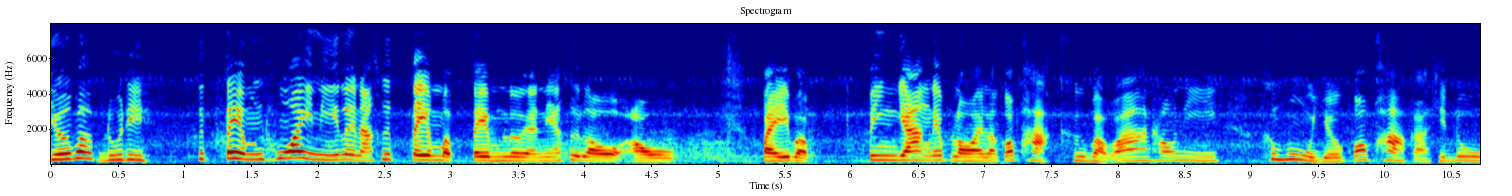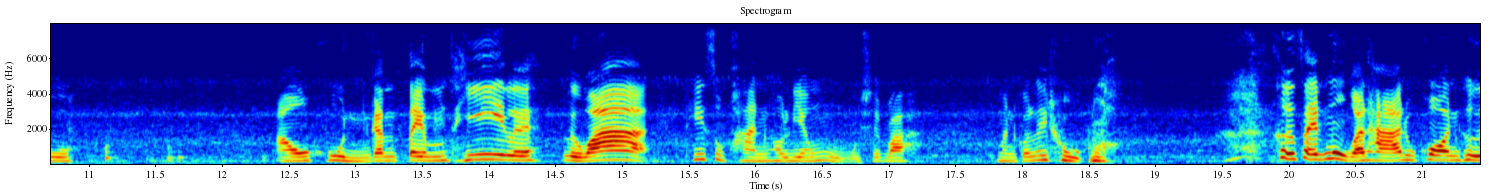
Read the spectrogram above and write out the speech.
เยอะแบบดูดิ คือเต็มถ้วยนี้เลยนะ คือเต็มแบบเต็มเลยอันนี้คือเราเอาไปแบบปิ้งย่างเรียบร้อย แล้วก็ผักคือแบบว่าเท่านี้คือหมูเยอะก็ผักอะคิดดู เอาหุ่นกันเต็มที่เลย หรือว่าที่สุพรรณเขาเลี้ยงหมูใช่ปะมันก็เลยถูกเนาะ คือเซตหมูกระทะทุกคนคือ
